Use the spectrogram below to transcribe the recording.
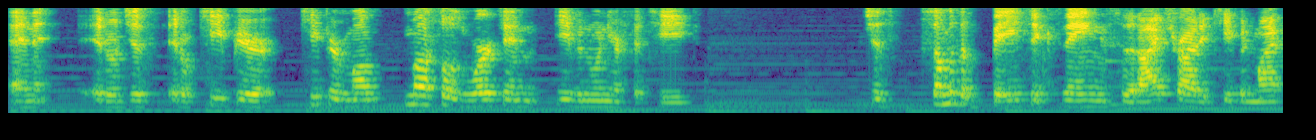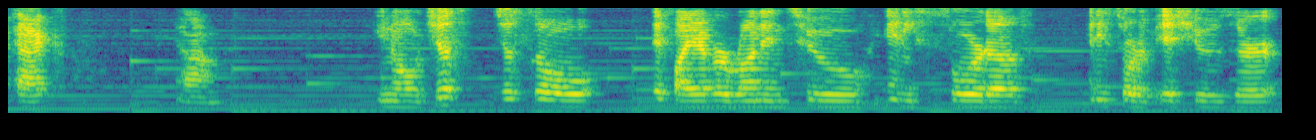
and it, it'll just it'll keep your keep your mu- muscles working even when you're fatigued. Just some of the basic things that I try to keep in my pack. Um, you know, just just so if I ever run into any sort of any sort of issues or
